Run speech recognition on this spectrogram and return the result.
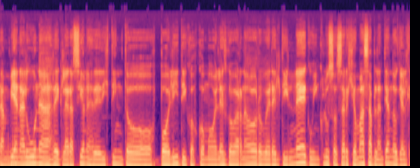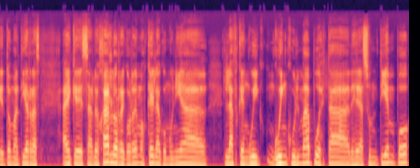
también algunas declaraciones de distintos políticos como el exgobernador Bereltilnec o incluso Sergio Massa planteando que al que toma tierras hay que desalojarlo. Recordemos que la comunidad Lafken Winkulmapu está desde hace un tiempo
